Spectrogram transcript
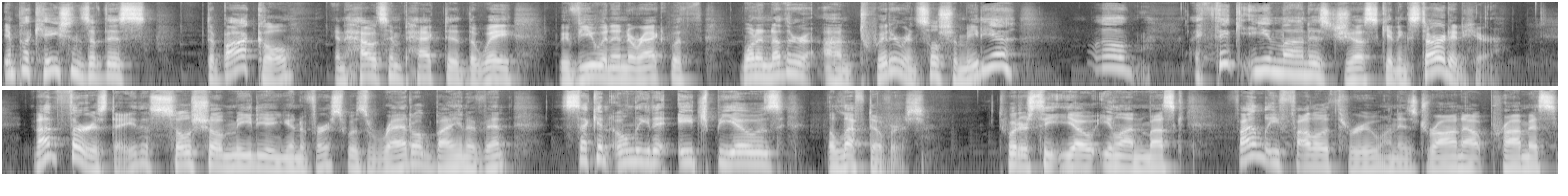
implications of this debacle and how it's impacted the way we view and interact with one another on Twitter and social media, well, I think Elon is just getting started here. And on Thursday, the social media universe was rattled by an event second only to HBO's The Leftovers. Twitter CEO Elon Musk finally followed through on his drawn out promise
